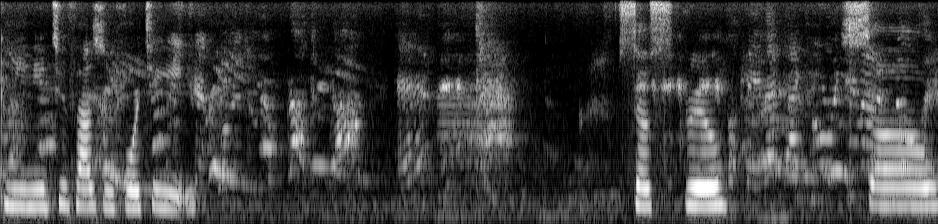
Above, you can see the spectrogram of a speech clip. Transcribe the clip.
Comedian 2014. So screw. So,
